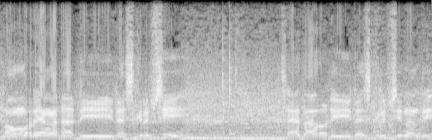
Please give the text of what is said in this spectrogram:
nomor yang ada di deskripsi. Saya taruh di deskripsi nanti.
